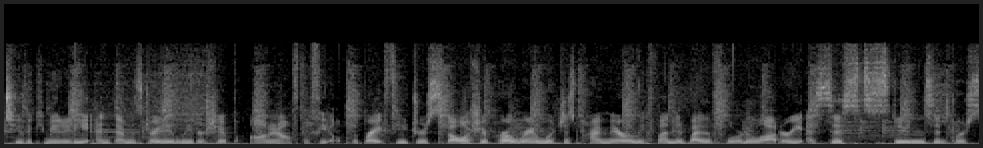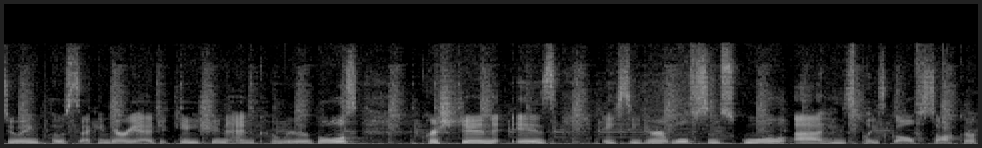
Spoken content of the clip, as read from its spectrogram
to the community, and demonstrated leadership on and off the field. The Bright Futures Scholarship Program, which is primarily funded by the Florida Lottery, assists students in pursuing post secondary education and career goals. Christian is a senior at Wolfson School. Uh, he plays golf, soccer,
